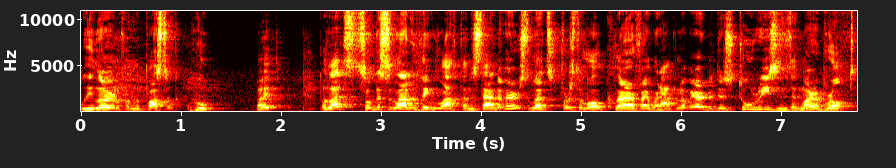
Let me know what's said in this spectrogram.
we learn from the pasuk who, right? But let's. So this is a lot of things we'll have to understand over here. So let's first of all clarify what happened over here. There's two reasons that Gemara brought.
